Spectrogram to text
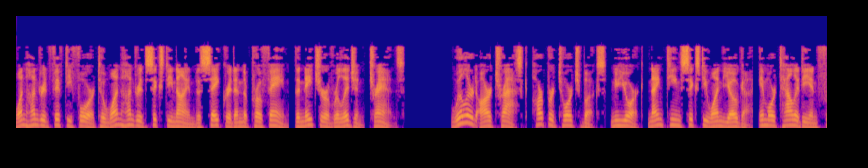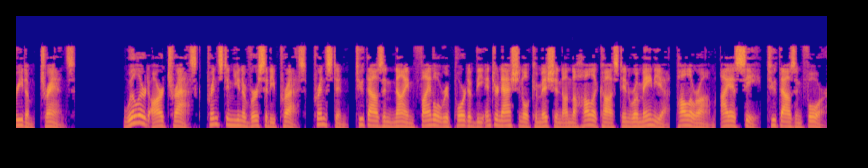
154–169 The Sacred and the Profane, The Nature of Religion trans. Willard R. Trask, Harper Torchbooks, New York, 1961 Yoga, Immortality and Freedom trans. Willard R. Trask, Princeton University Press, Princeton, 2009 Final Report of the International Commission on the Holocaust in Romania, Polirom, ISC, 2004.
